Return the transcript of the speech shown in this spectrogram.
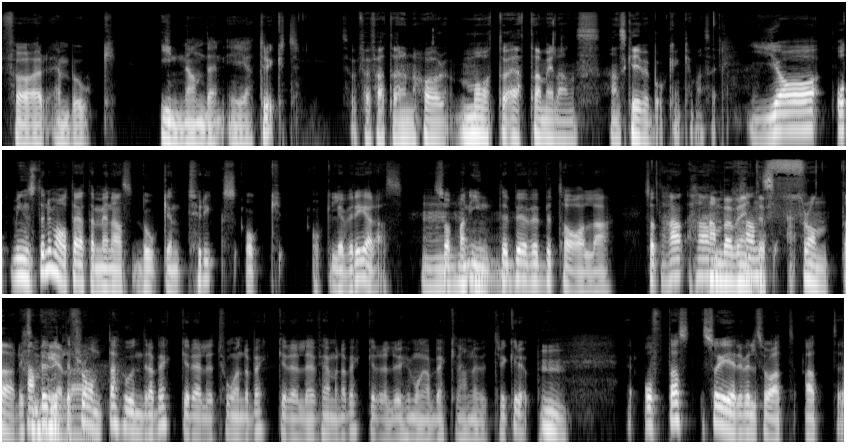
för en bok innan den är tryckt. Så författaren har mat att äta medan han skriver boken kan man säga. Ja, åtminstone mat att äta medan boken trycks och, och levereras. Så att man inte behver betala. Så att han, han, Mm. Han behöver hans, inte fronta liksom han behöver hela... inte fronta 100 böcker eller 200 böcker eller 500 böcker eller hur många böcker han nu trycker upp. Mm. Oftast så är det väl så att, att eh,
